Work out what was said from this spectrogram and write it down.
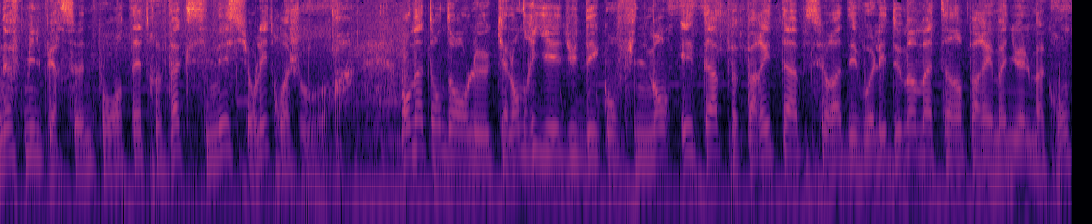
9000 personnes pourront être vaccinées sur les trois jours. En attendant, le calendrier du déconfinement étape par étape sera dévoilé demain matin par Emmanuel Macron.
